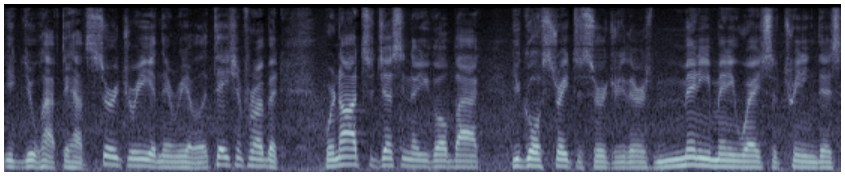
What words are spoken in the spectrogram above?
you, you'll have to have surgery and then rehabilitation from it. But we're not suggesting that you go back. You go straight to surgery. There's many many ways of treating this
